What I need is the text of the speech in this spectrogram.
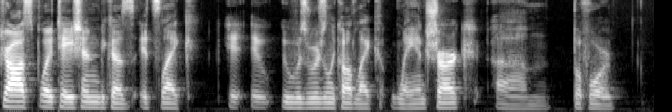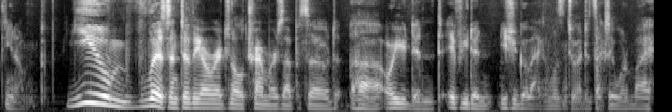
jaw exploitation because it's like it, it, it was originally called like Land Shark um, before you know you listened to the original Tremors episode, uh, or you didn't. If you didn't, you should go back and listen to it. It's actually one of my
